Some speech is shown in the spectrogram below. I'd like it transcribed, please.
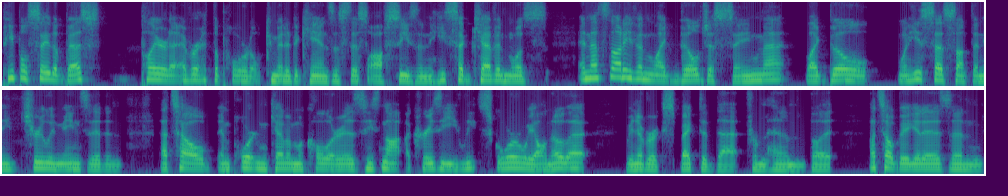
people say the best player to ever hit the portal committed to Kansas this offseason. He said Kevin was and that's not even like Bill just saying that. Like Bill, when he says something, he truly means it. And that's how important Kevin McCullar is. He's not a crazy elite scorer. We all know that. We never expected that from him, but that's how big it is. And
